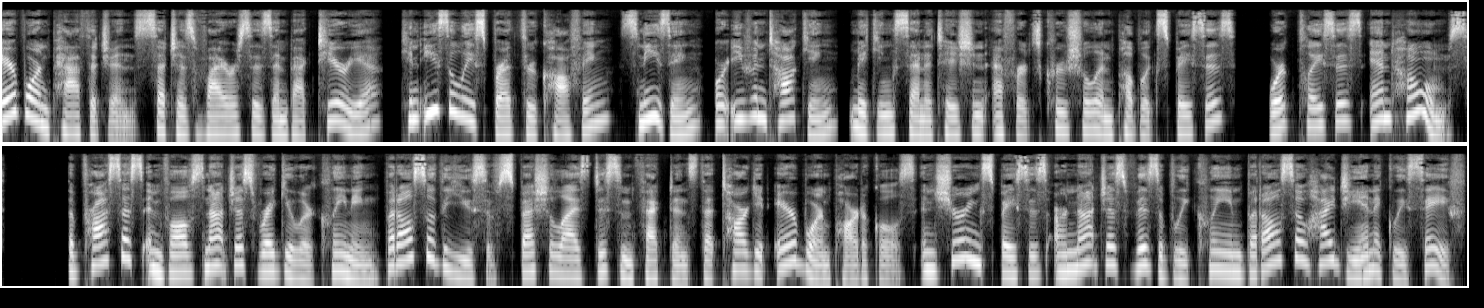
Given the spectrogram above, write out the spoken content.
Airborne pathogens, such as viruses and bacteria, can easily spread through coughing, sneezing, or even talking, making sanitation efforts crucial in public spaces, workplaces, and homes. The process involves not just regular cleaning, but also the use of specialized disinfectants that target airborne particles, ensuring spaces are not just visibly clean, but also hygienically safe.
